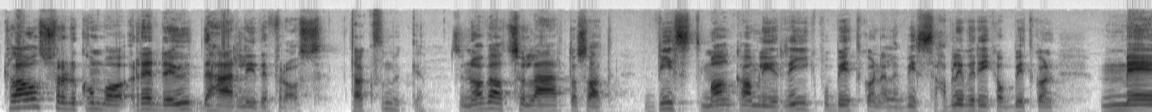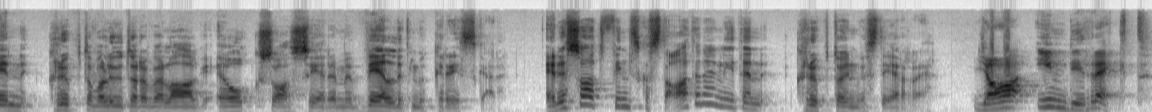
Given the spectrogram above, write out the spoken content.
Klaus, för att du kom och redde ut det här lite för oss. Tack så mycket. Så nu har vi alltså lärt oss att visst, man kan bli rik på bitcoin, eller vissa har blivit rika på bitcoin, men kryptovalutor överlag är också associerade med väldigt mycket risker. Är det så att finska staten är en liten kryptoinvesterare? Ja, indirekt.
